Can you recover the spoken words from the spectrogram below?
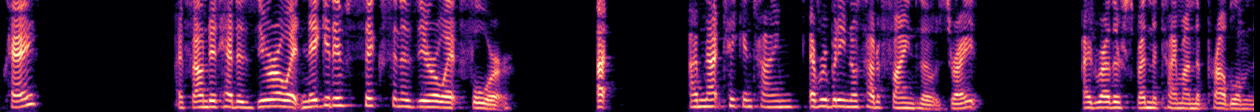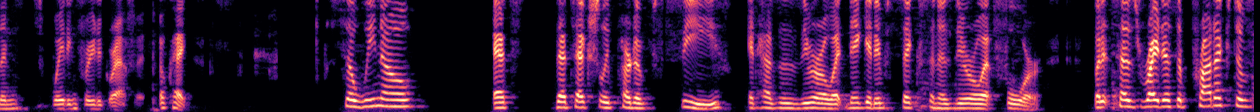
okay? I found it had a zero at negative six and a zero at four. I, I'm not taking time. Everybody knows how to find those, right? I'd rather spend the time on the problem than waiting for you to graph it. Okay. So we know it's, that's actually part of C. It has a zero at negative six and a zero at four. But it says right as a product of,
